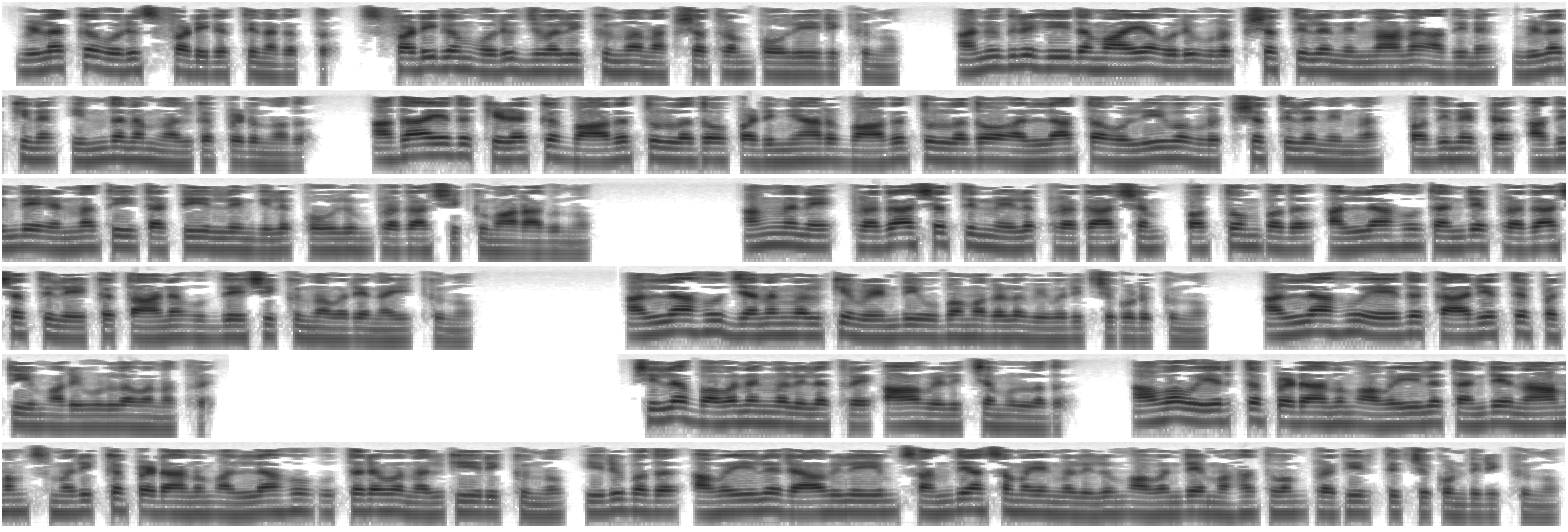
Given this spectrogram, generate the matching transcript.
വിളക്ക് ഒരു സ്ഫടികത്തിനകത്ത്. സ്ഫടികം ഒരു ജ്വലിക്കുന്ന നക്ഷത്രം പോലെയിരിക്കുന്നു അനുഗ്രഹീതമായ ഒരു വൃക്ഷത്തിൽ നിന്നാണ് അതിന് വിളക്കിന് ഇന്ധനം നൽകപ്പെടുന്നത്. അതായത് കിഴക്ക് ഭാഗത്തുള്ളതോ പടിഞ്ഞാറ് ഭാഗത്തുള്ളതോ അല്ലാത്ത ഒലീവ വൃക്ഷത്തിൽ നിന്ന് പതിനെട്ട് അതിന്റെ എണ്ണ തീ തട്ടിയില്ലെങ്കിൽ പോലും പ്രകാശിക്കുമാറാകുന്നു. അങ്ങനെ പ്രകാശത്തിന്മേൽ പ്രകാശം പത്തൊമ്പത് അല്ലാഹു തന്റെ പ്രകാശത്തിലേക്ക് താന് ഉദ്ദേശിക്കുന്നവരെ നയിക്കുന്നു. അല്ലാഹു ജനങ്ങൾക്ക് വേണ്ടി ഉപമകൾ വിവരിച്ചു കൊടുക്കുന്നു. അല്ലാഹു ഏത് കാര്യത്തെപ്പറ്റിയും അറിവുള്ളവനത്രേ. ചില ഭവനങ്ങളിലത്രേ ആ വെളിച്ചമുള്ളത്. അവ ഉയർത്തപ്പെടാനും അവയിലെ തന്റെ നാമം സ്മരിക്കപ്പെടാനും അല്ലാഹു ഉത്തരവ് നൽകിയിരിക്കുന്നു. ഇരുപത് അവയിലെ രാവിലെയും സന്ധ്യാസമയങ്ങളിലും അവന്റെ മഹത്വം പ്രകീർത്തിച്ചു കൊണ്ടിരിക്കുന്നു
